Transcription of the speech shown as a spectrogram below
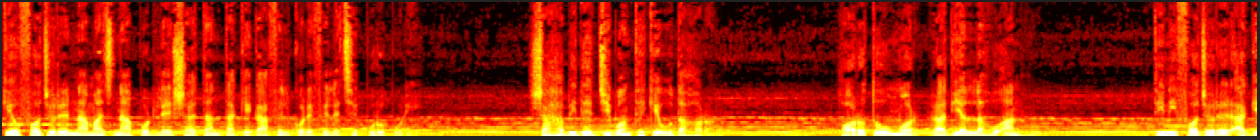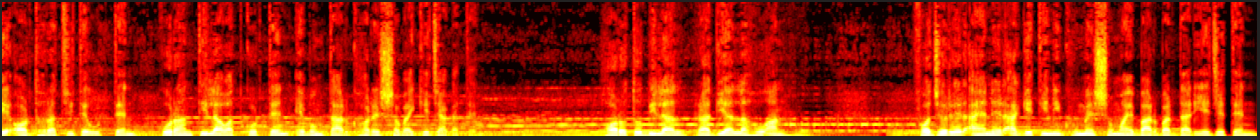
কেউ ফজরের নামাজ না পড়লে শয়তান তাকে গাফেল করে ফেলেছে পুরোপুরি। সাহাবিদের জীবন থেকে উদাহরণ। হরত উমর রাদিয়াল্লাহু আনহু। তিনি ফজরের আগে অর্ধরাত্রিতে উঠতেন, কোরআন তিলাওয়াত করতেন এবং তার ঘরের সবাইকে জাগাতেন। হরত বিলাল রাদিয়াল্লাহু আনহু। ফজরের আয়ানের আগে তিনি ঘুমের সময় বারবার দাঁড়িয়ে যেতেন,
